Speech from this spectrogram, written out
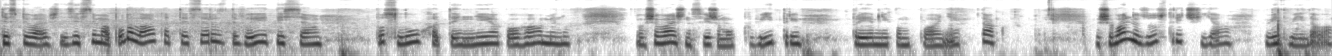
Ти співаєш зі всіма побалакати, все роздивитися, послухати, ніякого гаміну. Вишиваєш на свіжому повітрі, приємній компанії. Так, вишивальну зустріч я відвідала.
